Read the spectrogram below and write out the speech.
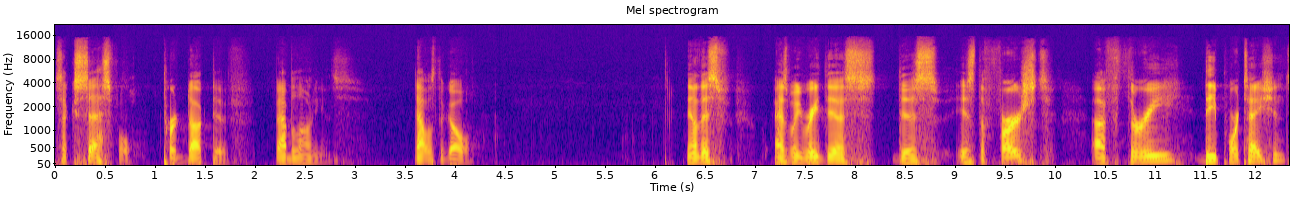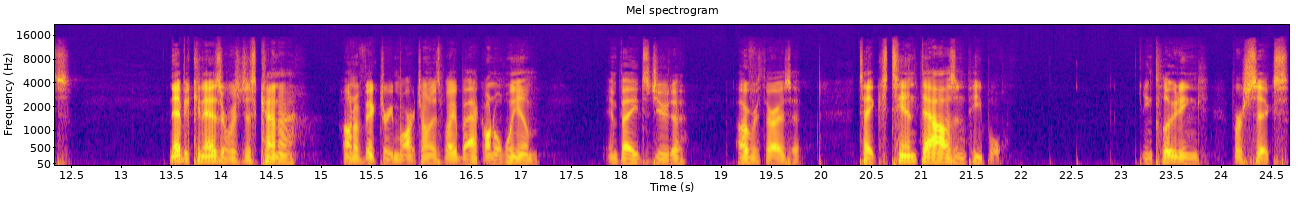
Successful, productive Babylonians. That was the goal. Now, this, as we read this, this is the first of three deportations. Nebuchadnezzar was just kind of on a victory march on his way back, on a whim, invades Judah, overthrows it, takes 10,000 people, including, verse 6,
